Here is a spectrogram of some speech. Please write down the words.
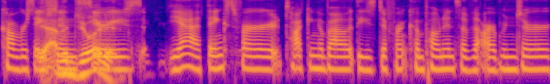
conversation Yeah, series. it. Yeah, thanks for talking about these different components of the Arbinger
